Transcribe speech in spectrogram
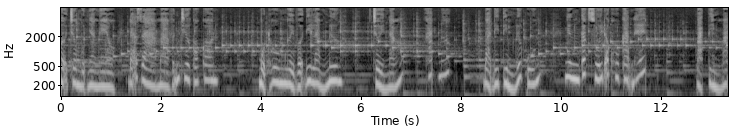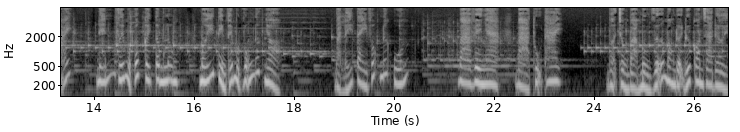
vợ chồng một nhà nghèo đã già mà vẫn chưa có con. Một hôm người vợ đi làm nương, trời nắng, khát nước. Bà đi tìm nước uống, nhưng các suối đã khô cạn hết. Bà tìm mãi, đến dưới một gốc cây tông lông mới tìm thấy một vũng nước nhỏ. Bà lấy tay vốc nước uống. Và về nhà, bà thụ thai. Vợ chồng bà mừng rỡ mong đợi đứa con ra đời.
